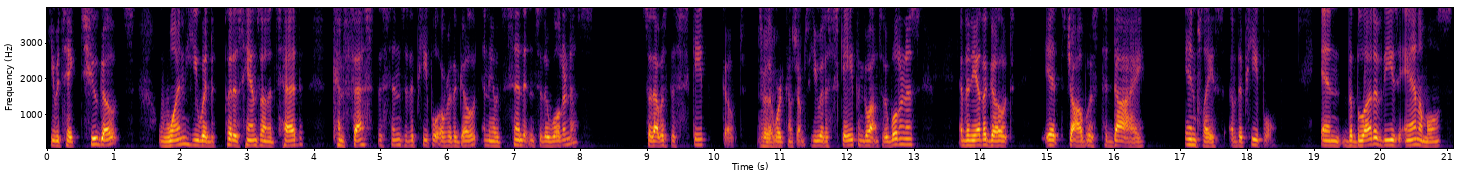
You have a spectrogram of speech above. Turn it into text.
He would take two goats. One, he would put his hands on its head, confess the sins of the people over the goat, and they would send it into the wilderness. So that was the scapegoat That's where that Mm. word comes from. So he would escape and go out into the wilderness. And then the other goat, its job was to die in place of the people. And the blood of these animals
